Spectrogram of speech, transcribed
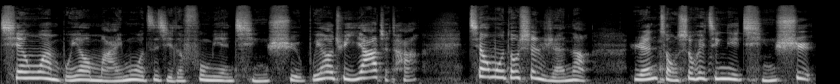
千万不要埋没自己的负面情绪，不要去压着它。教牧都是人呐，人总是会经历情绪，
